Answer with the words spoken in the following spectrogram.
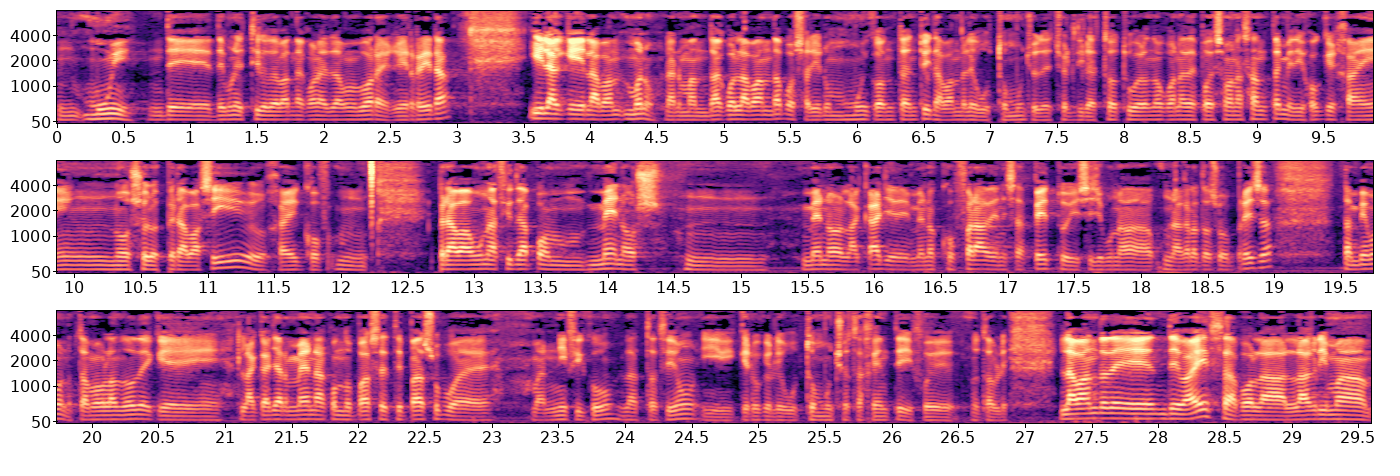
muy de, un estilo de banda con el de guerrera y la que la bueno, la hermandad con la banda pues salieron muy contentos y la banda le gustó mucho. De hecho, el director estuvo hablando con él después de Semana Santa y me dijo que Jaén no se lo esperaba así, Jaén mm, esperaba una ciudad pues menos mm, menos la calle, menos cofrade en ese aspecto y se lleva una, una grata sorpresa. También, bueno, estamos hablando de que la calle Armena cuando pasa este paso, pues magnífico la actuación y creo que le gustó mucho a esta gente y fue notable. La banda de, de Baeza, por las lágrimas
